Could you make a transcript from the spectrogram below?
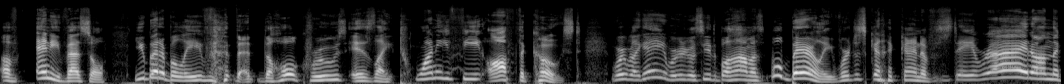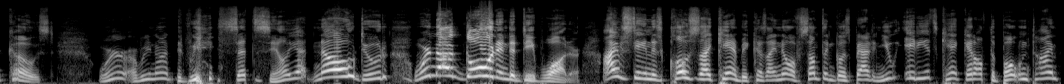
of any vessel, you better believe that the whole cruise is like 20 feet off the coast. We're like, hey, we're gonna go see the Bahamas. Well, barely. We're just gonna kind of stay right on the coast. Where are we not? Did we set sail yet? No, dude. We're not going into deep water. I'm staying as close as I can because I know if something goes bad and you idiots can't get off the boat in time,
